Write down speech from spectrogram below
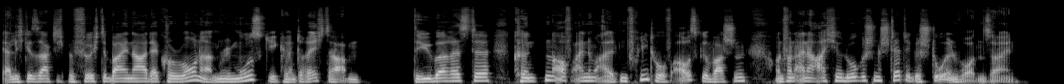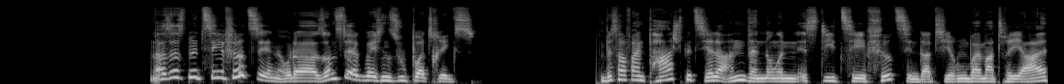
Ehrlich gesagt, ich befürchte beinahe, der Corona im Rimouski könnte recht haben. Die Überreste könnten auf einem alten Friedhof ausgewaschen und von einer archäologischen Stätte gestohlen worden sein. Was ist mit C14 oder sonst irgendwelchen Supertricks? Bis auf ein paar spezielle Anwendungen ist die C14-Datierung bei Material,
